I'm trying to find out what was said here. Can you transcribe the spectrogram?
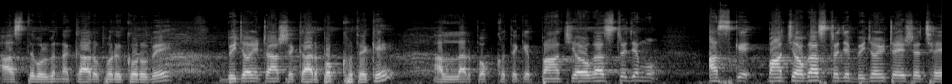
আসতে বলবেন না কার উপরে করবে? বিজয়টা আসে কার পক্ষ থেকে? আল্লাহর পক্ষ থেকে। পাঁচই অগাস্টে যে আজকে পাঁচই অগাস্টে যে বিজয়টা এসেছে,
